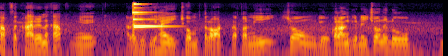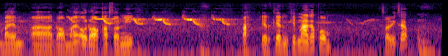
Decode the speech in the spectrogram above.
ซับสไครต์ด้วยนะครับ มีอะไรดีๆให้ชมตลอดแล้วตอนนี้ช่วงอยู่กำลังอยู่ในช่วงฤดูใบอาดอกไม้ออกดอกครับตอนนี้ ไปเจอกันคลิปหน้าครับผม สวัสดีครับ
